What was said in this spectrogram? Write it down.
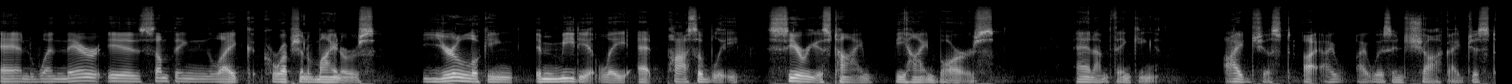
And when there is something like corruption of minors, you're looking immediately at possibly serious time behind bars. And I'm thinking, I just, I, I, I was in shock. I just,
